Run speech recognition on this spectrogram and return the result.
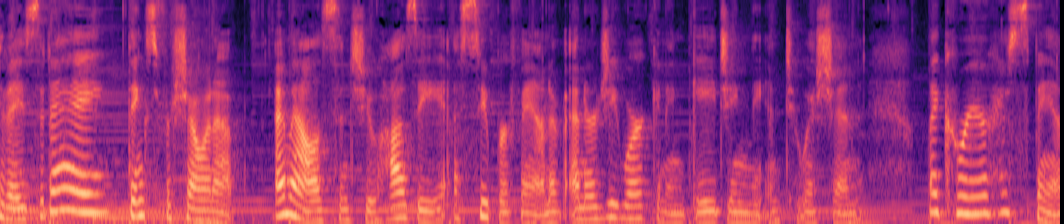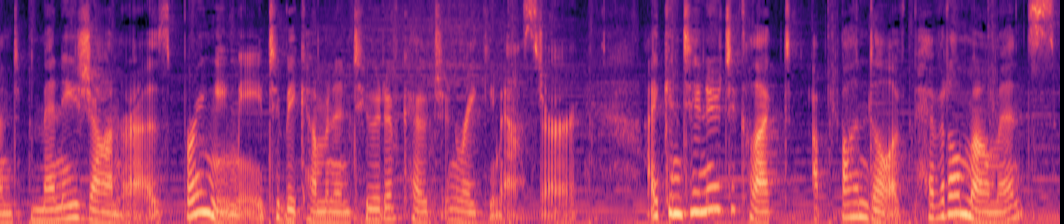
Today's the day. Thanks for showing up. I'm Allison Shuhazi, a super fan of energy work and engaging the intuition. My career has spanned many genres, bringing me to become an intuitive coach and Reiki master. I continue to collect a bundle of pivotal moments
